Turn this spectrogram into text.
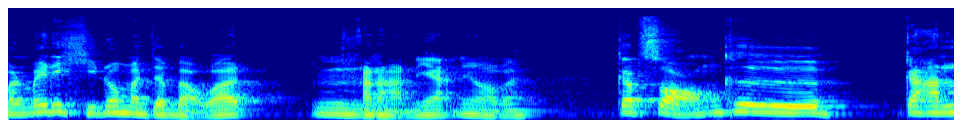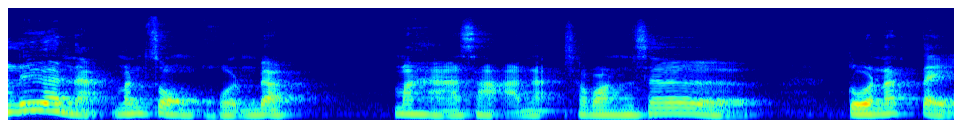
มันไม่ได้คิดว่ามันจะแบบว่าอืมขนาดเนี้ยนี่หรอกไหมกับสองคือการเลื่อนอะ มันส่งผลแบบมหาศาลอะสปอนเซอร์ ตัวนักเตะ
